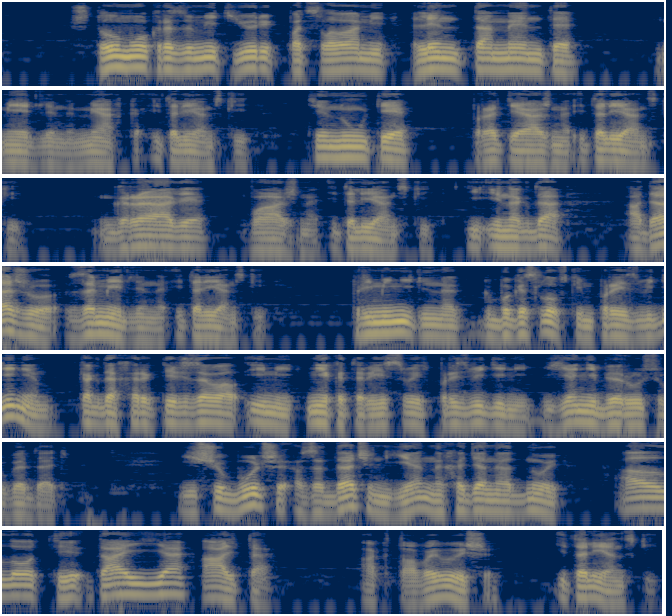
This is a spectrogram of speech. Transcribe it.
Что мог разуметь Юрик под словами «лентаменте» – медленно, мягко, итальянский, «тянуте» – протяжно, итальянский, «граве» – важно, итальянский, и иногда «адажио» – замедленно, итальянский. Применительно к богословским произведениям, когда характеризовал ими некоторые из своих произведений, я не берусь угадать. Еще больше озадачен я, находя на одной Аллотитайя альта. Октавой выше. Итальянский.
